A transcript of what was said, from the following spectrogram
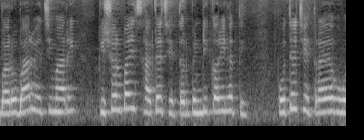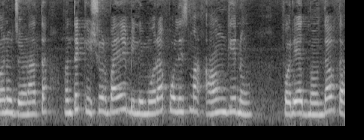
બરોબાર વેચી મારી કિશોરભાઈ સાથે છેતરપિંડી કરી હતી. પોતે છેતરાયા હોવાનું જણાતા અંતે કિશોરભાઈએ બિલીમોરા પોલીસમાં આ અંગેનો ફરિયાદ નોંધાવતા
